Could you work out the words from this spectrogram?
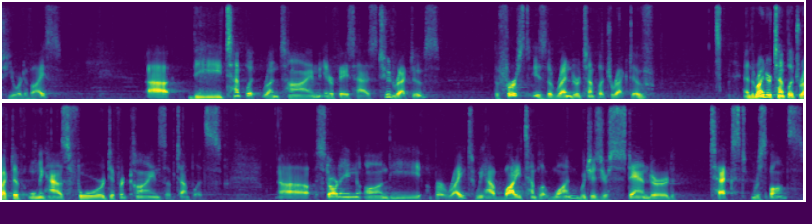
to your device. Uh, the template runtime interface has two directives. The first is the render template directive. And the render template directive only has four different kinds of templates. Uh, starting on the upper right, we have body template one, which is your standard text response.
